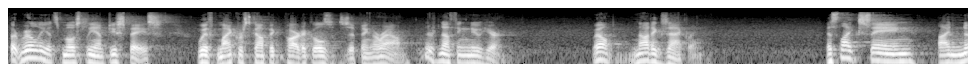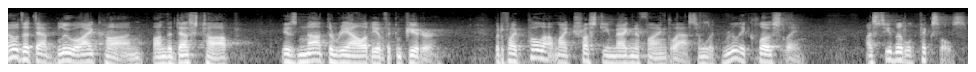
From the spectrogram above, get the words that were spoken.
but really it's mostly empty space with microscopic particles zipping around. There's nothing new here. Well, not exactly. It's like saying, I know that that blue icon on the desktop is not the reality of the computer. But if I pull out my trusty magnifying glass and look really closely, I see little pixels.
